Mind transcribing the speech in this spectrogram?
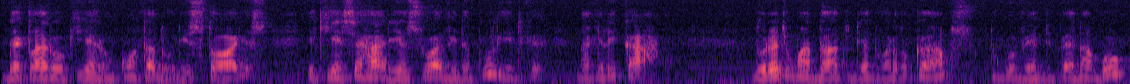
declarou que era um contador de histórias e que encerraria sua vida política naquele cargo. Durante o mandato de Eduardo Campos, no governo de Pernambuco,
